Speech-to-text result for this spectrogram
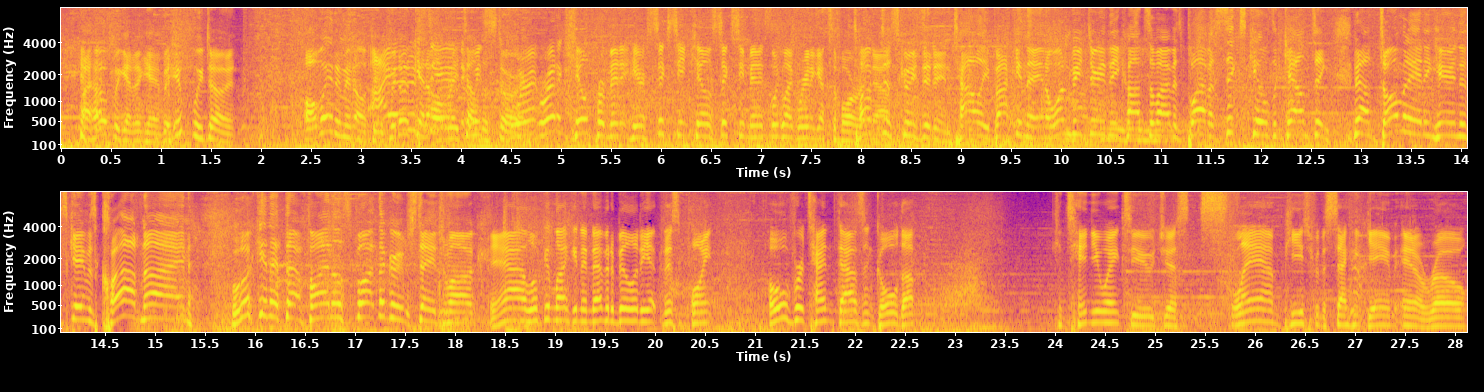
I hope we get it again, but if we don't, oh wait a minute, oh, okay, if I we don't get it, I'll retell we, the story. We're at, we're at a kill per minute here. 16 kills, 60 minutes. Look like we're going to get some more right Tough now. to squeeze it in. Tally back in there in a 1v3 that he can't survive. It's Blabber, six kills and counting. Now dominating here in this game is Cloud9. Looking at that final spot in the group stage, Mark. Yeah, looking like an inevitability at this point. Over 10,000 gold up. Continuing to just slam Peace for the second game in a row.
